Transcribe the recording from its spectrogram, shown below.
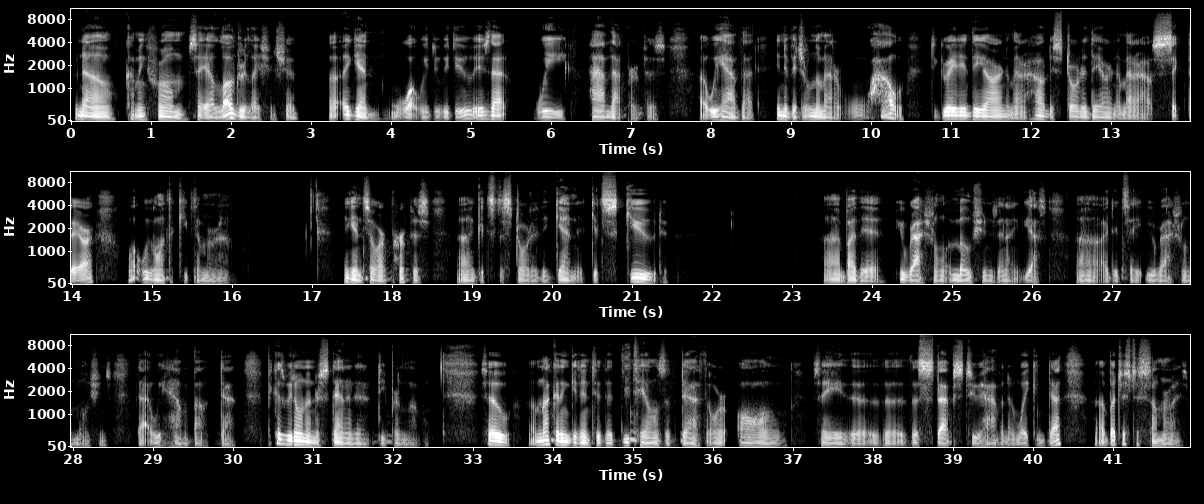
Now, coming from, say, a loved relationship, uh, again, what we do we do is that we have that purpose. Uh, we have that individual, no matter how degraded they are, no matter how distorted they are, no matter how sick they are, what we want to keep them around. Again, so our purpose uh, gets distorted again. It gets skewed uh, by the irrational emotions, and I, yes, uh, I did say irrational emotions that we have about death because we don't understand it at a deeper level. So I'm not going to get into the details of death or all, say, the, the, the steps to have an awakened death, uh, but just to summarize.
